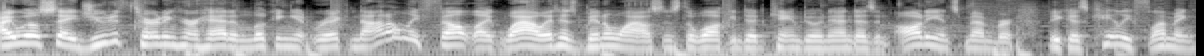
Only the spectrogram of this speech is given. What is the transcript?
I will say, Judith turning her head and looking at Rick not only felt like, wow, it has been a while since The Walking Dead came to an end as an audience member, because Cailey Fleming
